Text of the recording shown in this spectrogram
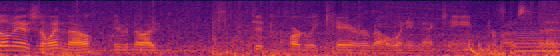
Still managed to win though, even though I didn't hardly care about winning that game for most of it.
